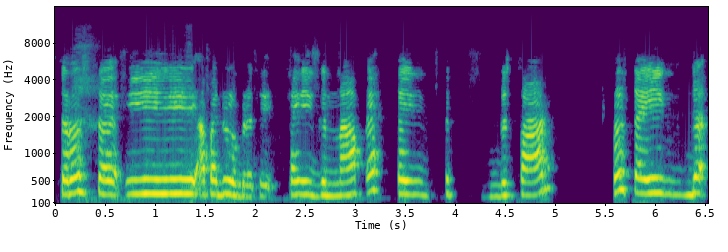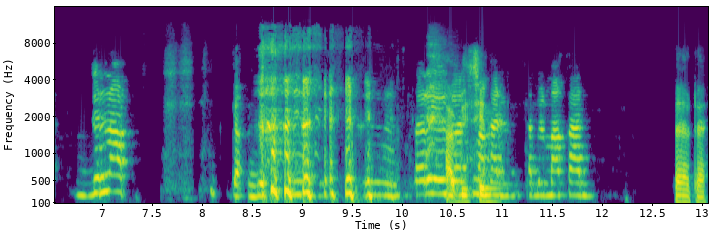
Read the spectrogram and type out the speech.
terus TI apa dulu berarti? TI genap, eh TI be- besar, terus TI genap. Gak Hmm, sorry, gue Habisin. makan sambil makan. Udah, udah.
